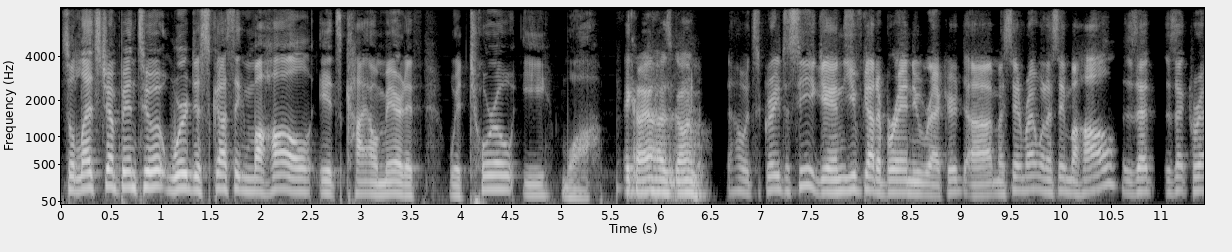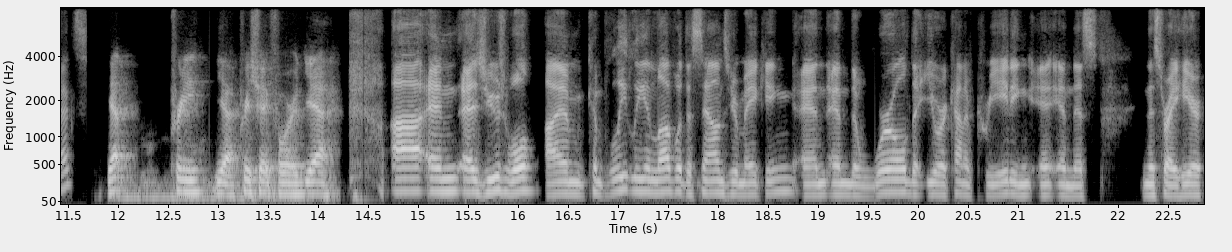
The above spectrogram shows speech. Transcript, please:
So let's jump into it. We're discussing Mahal. It's Kyle Meredith with Toro y Moi. Hey Kyle, how's it going? Oh, it's great to see you again. You've got a brand new record. Uh, am I saying right when I say Mahal? Is that is that correct? Yep, pretty yeah, pretty straightforward. Yeah. Uh, and as usual, I am completely in love with the sounds you're making and and the world that you are kind of creating in, in this in this right here.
